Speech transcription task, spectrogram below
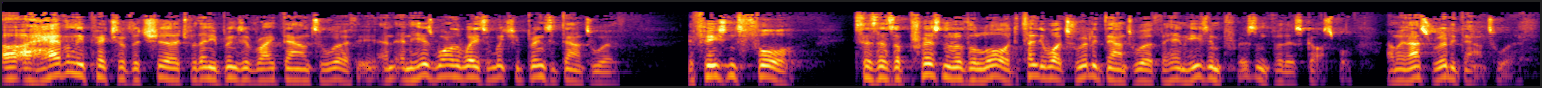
a heavenly picture of the church, but then he brings it right down to earth. And, and here's one of the ways in which he brings it down to earth. Ephesians 4 says, as a prisoner of the Lord, to tell you what's really down to earth for him, he's in prison for this gospel. I mean, that's really down to earth.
